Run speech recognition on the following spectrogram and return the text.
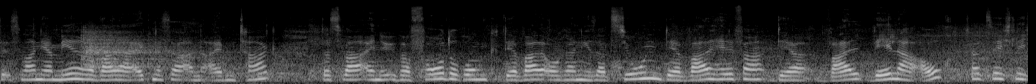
Es waren ja mehrere Wahlereignisse an einem Tag. Das war eine Überforderung der Wahlorganisation, der Wahlhelfer, der Wahlwähler auch tatsächlich.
